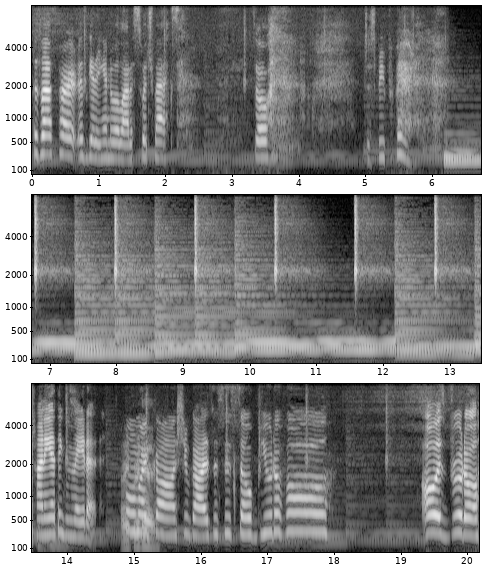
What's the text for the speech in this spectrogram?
This last part is getting into a lot of switchbacks. So just be prepared. Honey, I think we made it. Oh my did. gosh, you guys, this is so beautiful. Oh, it's brutal.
